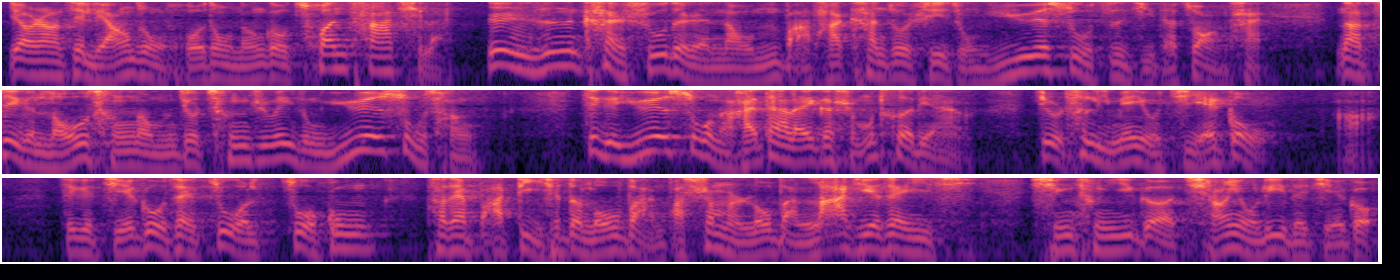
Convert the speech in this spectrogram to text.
要让这两种活动能够穿插起来。认真看书的人呢，我们把它看作是一种约束自己的状态。那这个楼层呢，我们就称之为一种约束层。这个约束呢，还带来一个什么特点啊？就是它里面有结构啊，这个结构在做做工，它在把底下的楼板、把上面楼板拉接在一起。形成一个强有力的结构，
